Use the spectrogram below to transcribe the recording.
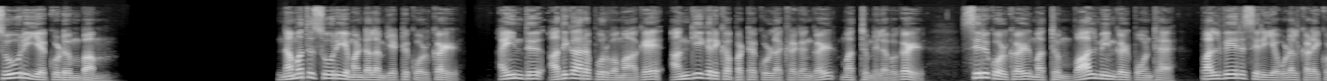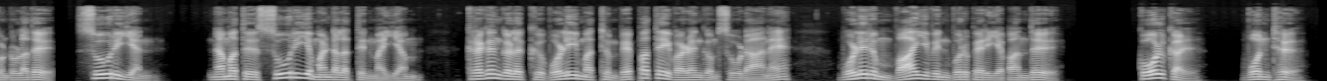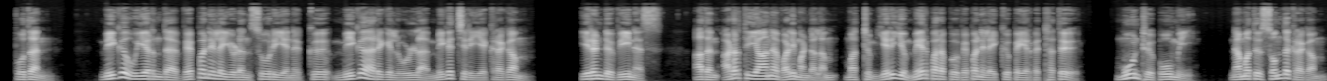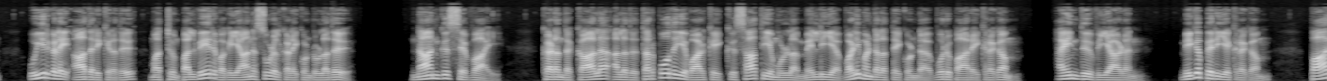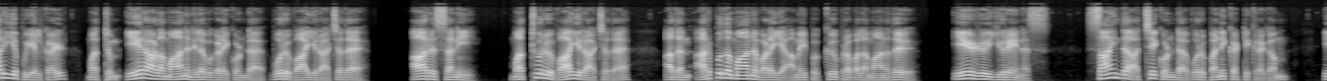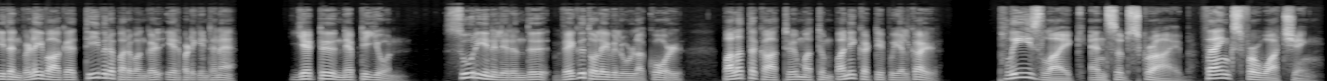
சூரிய குடும்பம். நமது சூரிய மண்டலம் எட்டு கோள்கள் ஐந்து அதிகாரப்பூர்வமாக அங்கீகரிக்கப்பட்ட குள்ள கிரகங்கள் மற்றும் நிலவுகள் சிறுகோள்கள் மற்றும் வால்மீன்கள் போன்ற பல்வேறு சிறிய உடல்களைக் கொண்டுள்ளது. சூரியன் நமது சூரிய மண்டலத்தின் மையம் கிரகங்களுக்கு ஒளி மற்றும் வெப்பத்தை வழங்கும் சூடான ஒளிரும் வாயுவின் ஒரு பெரிய பந்து. கோள்கள் ஒன்று புதன். மிக உயர்ந்த வெப்பநிலையுடன் சூரியனுக்கு மிக அருகில் உள்ள மிகச்சிறிய கிரகம். இரண்டு வீனஸ் அதன் அடர்த்தியான வளிமண்டலம் மற்றும் எரியும் மேற்பரப்பு வெப்பநிலைக்கு பெயர் பெற்றது. மூன்று பூமி நமது சொந்த கிரகம் உயிர்களை ஆதரிக்கிறது மற்றும் பல்வேறு வகையான சூழல்களை கொண்டுள்ளது. நான்கு செவ்வாய் கடந்த கால அல்லது தற்போதைய வாழ்க்கைக்கு சாத்தியமுள்ள மெல்லிய வளிமண்டலத்தை கொண்ட ஒரு பாறை கிரகம். ஐந்து வியாழன் மிகப்பெரிய கிரகம் பாரிய புயல்கள் மற்றும் ஏராளமான நிலவுகளைக் கொண்ட ஒரு வாயுராட்சத ஆறு சனி மற்றொரு வாயுராட்சத அதன் அற்புதமான வளைய அமைப்புக்கு பிரபலமானது ஏழு யுரேனஸ் சாய்ந்த அச்சை கொண்ட ஒரு பனிக்கட்டி கிரகம் இதன் விளைவாக தீவிர பருவங்கள் ஏற்படுகின்றன எட்டு நெப்டியூன் சூரியனிலிருந்து வெகு தொலைவில் உள்ள கோள் பலத்த காற்று மற்றும் பனிக்கட்டி புயல்கள் Please like and subscribe. Thanks for watching.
